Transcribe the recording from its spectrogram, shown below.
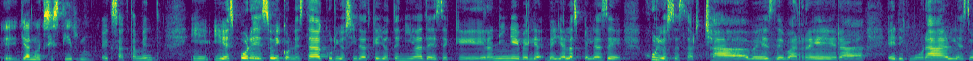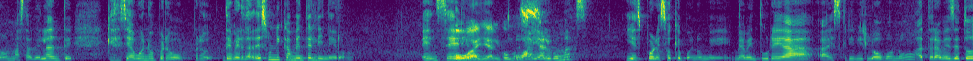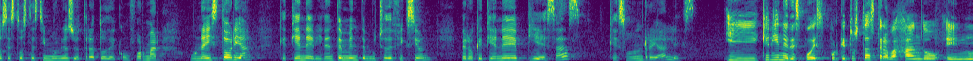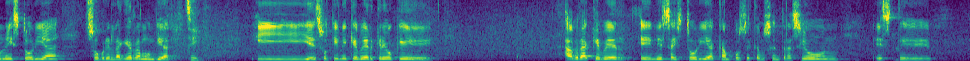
eh, ya no existir, ¿no? Exactamente. Y, y, es por eso y con esta curiosidad que yo tenía desde que era niña y veía, veía, las peleas de Julio César Chávez, de Barrera, Eric Morales, de, más adelante, que decía, bueno, pero, pero ¿de verdad es únicamente el dinero? ¿En serio? ¿O hay algo más? ¿O hay algo más? Y es por eso que bueno, me, me aventuré a, a, escribir Lobo, ¿no? A través de todos estos testimonios yo trato de conformar una historia que tiene evidentemente mucho de ficción, pero que tiene piezas que son reales. ¿Y qué viene después? Porque tú estás trabajando en una historia sobre la guerra mundial. Sí. Y eso tiene que ver, creo que habrá que ver en esa historia campos de concentración, este,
